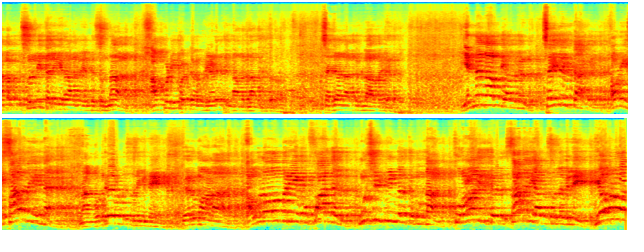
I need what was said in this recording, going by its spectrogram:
நமக்கு சொல்லி தருகிறார்கள் என்று சொன்னால் அப்படிப்பட்ட ஒரு இடத்தில் நாம் எல்லாம் இருக்கிறோம். சஜாதா கிப்லா அவர்கள் என்னங்க அப்படி அவர்கள் செய்து விட்டார்கள்? அவருடைய சாதனை என்ன? நான் ஒன்றே ஒன்று சொல்லுகிறேன். பெருமானார் அவ்வளவு பெரிய குப்பார்கள் முஸ்லிம்களுக்கு முன்னால் குரான் இருக்கிறது சாதனையாக சொல்லவில்லை. எவ்வளவு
